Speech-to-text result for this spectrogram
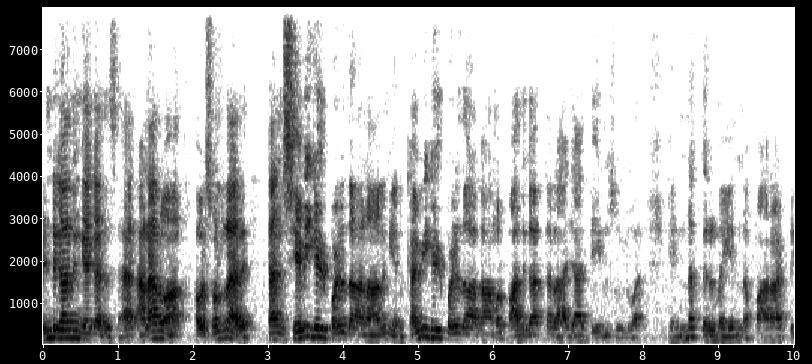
ரெண்டு காதும் கேட்காது சார். ஆனாலும் அவர் சொல்கிறாரு தன் செவிகள் பழுதானாலும் என் கவிகள் பழுதாகாமல் பாதுகாத்த ராஜாத்தேன்னு சொல்லுவார். என்ன பெருமை என்ன பாராட்டு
